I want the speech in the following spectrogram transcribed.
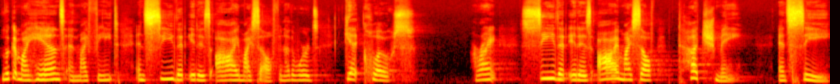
Look at my hands and my feet and see that it is I myself. In other words, get close. All right? See that it is I myself. Touch me and see.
